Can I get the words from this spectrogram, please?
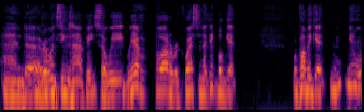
and uh, everyone seems happy. So we we have a lot of requests, and I think we'll get we'll probably get you know,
